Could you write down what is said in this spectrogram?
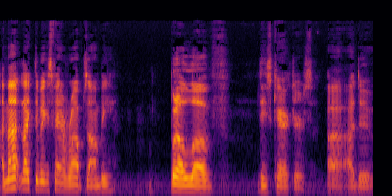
I'm not like the biggest fan of Rob Zombie, but I love these characters. Uh, I do.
